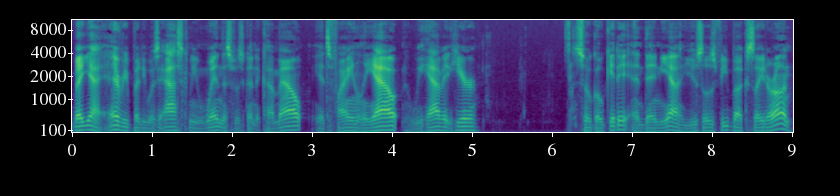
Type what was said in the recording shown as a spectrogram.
But yeah, everybody was asking me when this was going to come out. It's finally out. We have it here. So go get it and then, yeah, use those V Bucks later on.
